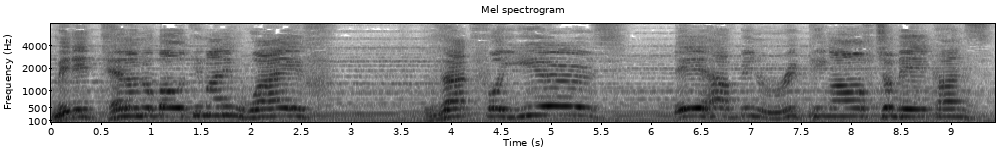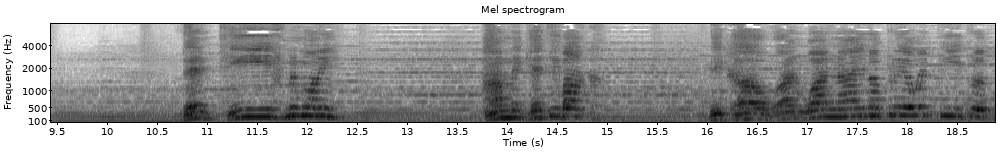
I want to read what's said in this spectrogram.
Me did tell him about him and his wife that for years they have been ripping off Jamaicans then thief me money and me get it back. Because 119 I play with people.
